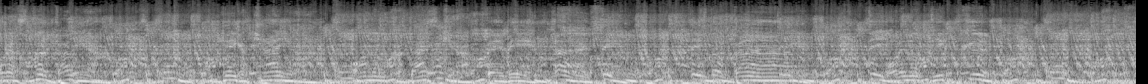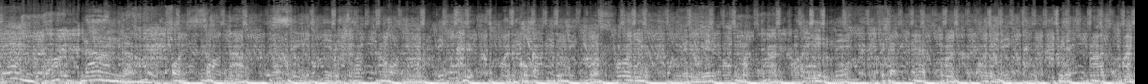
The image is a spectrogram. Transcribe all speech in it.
俺すごいバグやん手がキャイア女の子が大好きやんベイビーあいティンティンバンバン俺のビッグランドおいしそうな C 見る。ちょっと俺のビッグお前の股間のビッグをそうに見る。見る。お前かわいいねベタベタやってかっこいいッグ見れちまうお前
